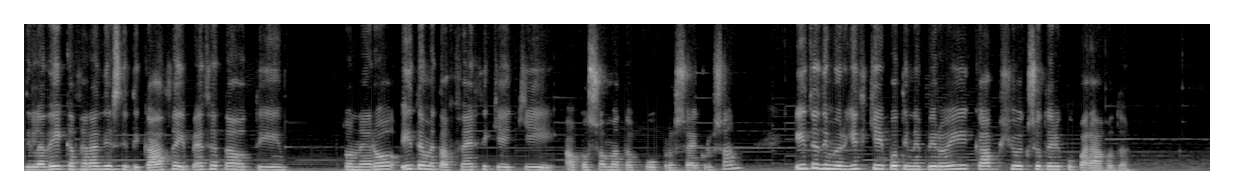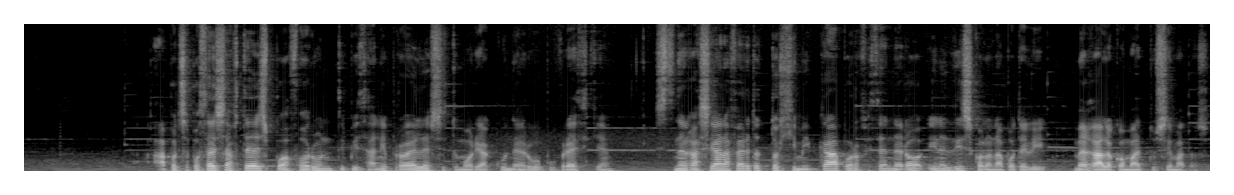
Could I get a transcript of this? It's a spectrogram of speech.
Δηλαδή, καθαρά διαστητικά θα υπέθετα ότι το νερό είτε μεταφέρθηκε εκεί από σώματα που προσέκρουσαν, είτε δημιουργήθηκε υπό την επιρροή κάποιου εξωτερικού παράγοντα. Από τις αποθέσεις αυτές που αφορούν την πιθανή προέλευση του μοριακού νερού που βρέθηκε, στην εργασία αναφέρεται ότι το χημικά απορροφηθέν νερό είναι δύσκολο να αποτελεί μεγάλο κομμάτι του σήματος.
